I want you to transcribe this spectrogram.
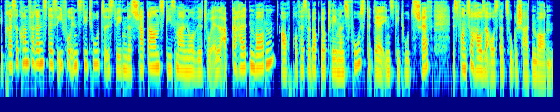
Die Pressekonferenz des IFO-Instituts ist wegen des Shutdowns diesmal nur virtuell abgehalten worden. Auch Professor Dr. Clemens Fußt, der Institutschef, ist von zu Hause aus dazugeschalten worden.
